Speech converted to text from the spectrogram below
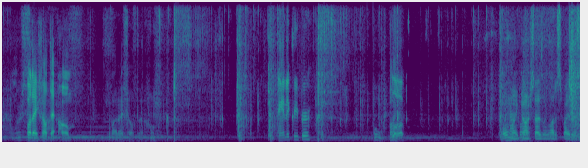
Alright, where's but I felt at home. But I felt at home. And a creeper. Oh, Blow oh. up. Oh my Can't gosh, that is a lot of spiders.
